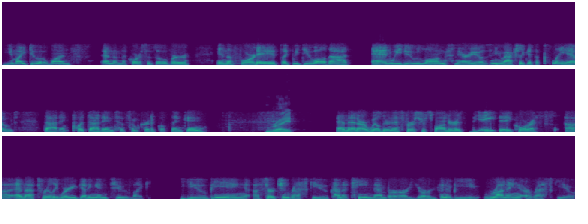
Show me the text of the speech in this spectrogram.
You might do it once and then the course is over. In the four day, it's like we do all that and we do long scenarios and you actually get to play out that and put that into some critical thinking. Right. And then our wilderness first responder is the eight day course. Uh, and that's really where you're getting into like you being a search and rescue kind of team member or you're going to be running a rescue.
